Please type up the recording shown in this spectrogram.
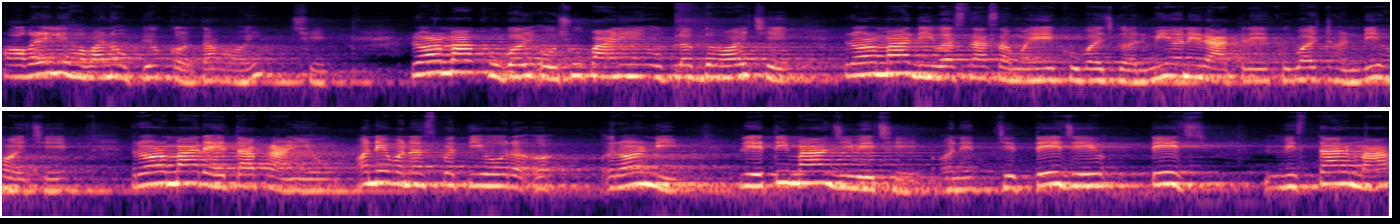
ઓગળેલી હવાનો ઉપયોગ કરતા હોય છે. રણમાં ખૂબ જ ઓછું પાણી ઉપલબ્ધ હોય છે. રણમાં દિવસના સમયે ખૂબ જ ગરમી અને રાત્રે ખૂબ જ ઠંડી હોય છે. રણમાં રહેતા પ્રાણીઓ અને વનસ્પતિઓ રણની રેતીમાં જીવે છે અને જે તે જે, તે જ વિસ્તારમાં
